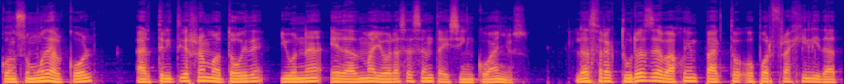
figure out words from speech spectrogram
consumo de alcohol, artritis reumatoide y una edad mayor a 65 años. Las fracturas de bajo impacto o por fragilidad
